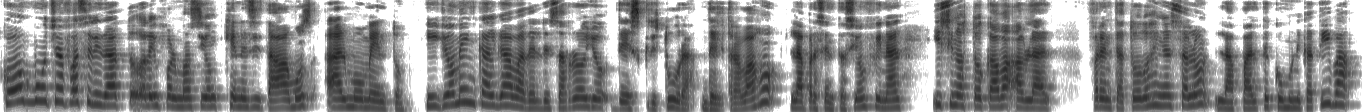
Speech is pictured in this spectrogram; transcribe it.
con mucha facilidad toda la información que necesitábamos al momento. Y yo me encargaba del desarrollo de escritura del trabajo, la presentación final y si nos tocaba hablar frente a todos en el salón, la parte comunicativa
